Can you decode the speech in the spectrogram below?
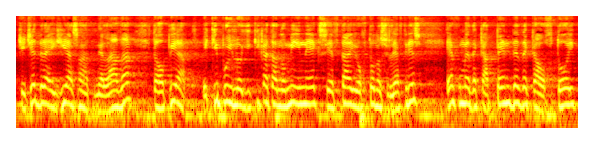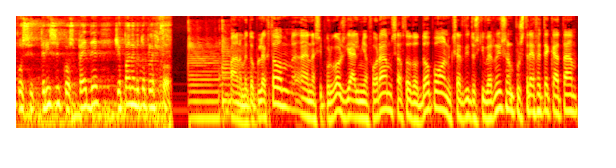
και κέντρα υγείας ανά την Ελλάδα, τα οποία εκεί που η λογική κατανομή είναι 6, 7 ή 8 νοσηλεύτριες, έχουμε 15, 18, 23, 25 και πάνε με το πλεχτό. Πάνε με το πλεχτό. Ένας υπουργός για άλλη μια φορά σε αυτόν τον τόπο, ανεξαρτήτως κυβερνήσεων, που στρέφεται κατά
